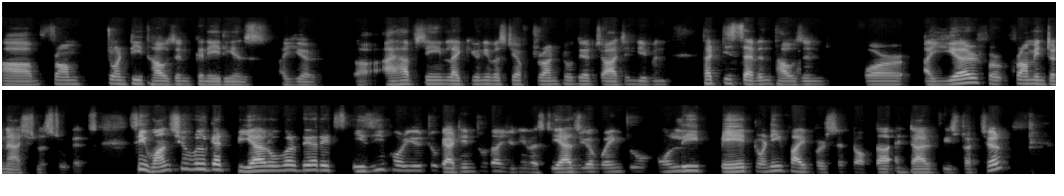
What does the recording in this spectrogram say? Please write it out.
uh, from 20,000 Canadians a year. Uh, I have seen like University of Toronto, they're charging even 37,000 for a year for from international students. See, once you will get PR over there, it's easy for you to get into the university as you're going to only pay 25% of the entire fee structure.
